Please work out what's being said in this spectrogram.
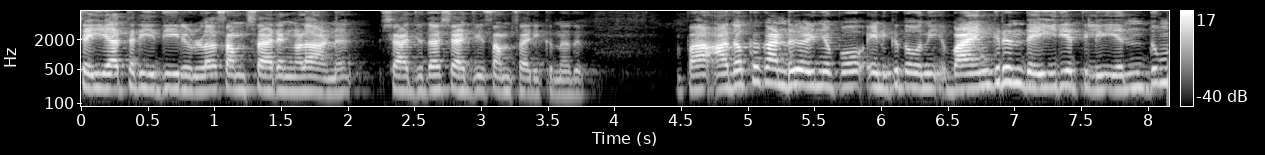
ചെയ്യാത്ത രീതിയിലുള്ള സംസാരങ്ങളാണ് ഷാജിദ ഷാജി സംസാരിക്കുന്നത്. അപ്പം അതൊക്കെ കണ്ടു കഴിഞ്ഞപ്പോൾ എനിക്ക് തോന്നി ഭയങ്കര ധൈര്യത്തിൽ എന്തും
